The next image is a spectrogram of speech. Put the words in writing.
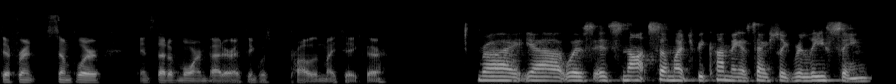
Different simpler instead of more and better i think was probably my take there. Right. Yeah it was it's not so much becoming it's actually releasing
